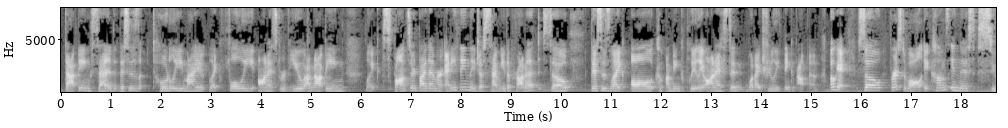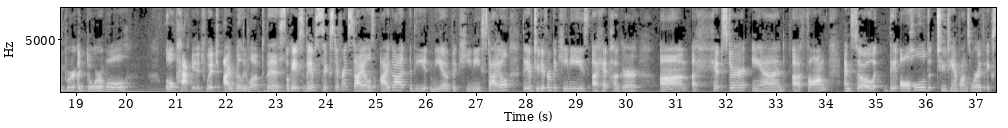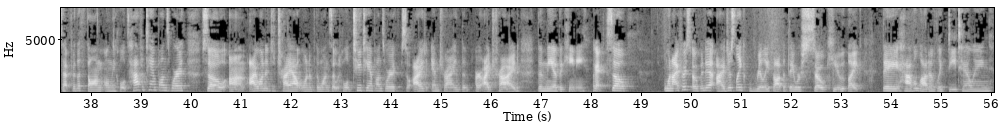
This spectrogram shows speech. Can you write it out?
that being said, this is totally my like fully honest review. I'm not being like sponsored by them or anything. They just sent me the product. So this is like all, I'm being completely honest and what I truly think about them. Okay, so first of all, it comes in this super adorable little package, which I really loved this. Okay, so they have six different styles. I got the Mia bikini style. They have two different bikinis, a hip hugger, um, a hipster and a thong. And so they all hold two tampons worth, except for the thong only holds half a tampon's worth. So um, I wanted to try out one of the ones that would hold two tampons worth. So I am trying the, or I tried the Mia bikini. Okay, so when I first opened it, I just like really thought that they were so cute. Like they have a lot of like detailing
